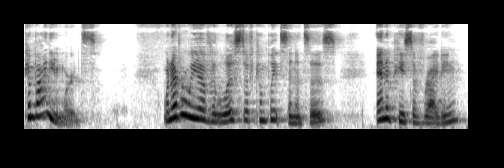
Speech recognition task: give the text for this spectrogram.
combining words. Whenever we have a list of complete sentences and a piece of writing,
